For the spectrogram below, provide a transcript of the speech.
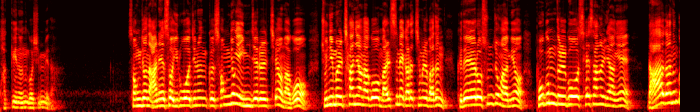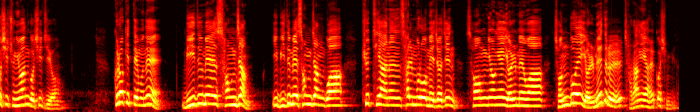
바뀌는 것입니다. 성전 안에서 이루어지는 그 성령의 임재를 체험하고 주님을 찬양하고 말씀의 가르침을 받은 그대로 순종하며 복음 들고 세상을 향해 나아가는 것이 중요한 것이지요. 그렇기 때문에 믿음의 성장, 이 믿음의 성장과 큐티하는 삶으로 맺어진 성령의 열매와 전도의 열매들을 자랑해야 할 것입니다.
